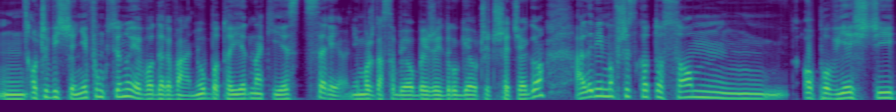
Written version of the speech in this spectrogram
mm, oczywiście nie funkcjonuje w oderwaniu, bo to jednak jest serial. Nie można sobie obejrzeć drugiego czy trzeciego, ale mimo wszystko to są mm, opowieści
